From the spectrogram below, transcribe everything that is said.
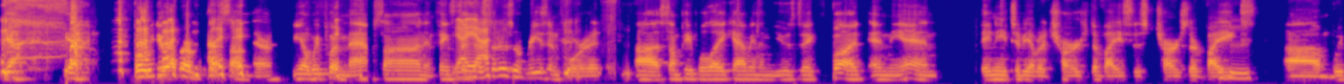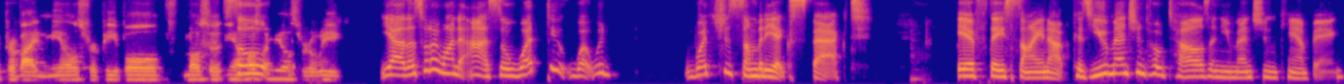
Yeah, yeah. but we do have our maps on there. You know, we put maps on and things yeah, like yeah. that. So there's a reason for it. Uh, some people like having the music, but in the end, they need to be able to charge devices, charge their bikes. Mm-hmm. Um, we provide meals for people. Most of you know, most of the meals for the week. Yeah, that's what I wanted to ask. So what do what would what should somebody expect if they sign up? Because you mentioned hotels and you mentioned camping.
